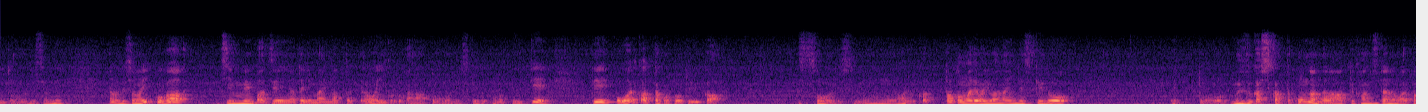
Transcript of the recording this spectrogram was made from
いと思うんですよね。なのでその1個がチームメンバー全員当たり前になったっていうのはいいことかなと思うんですけど思っていて。で一方悪かったことというかそうですね。悪かったとまでは言わないんですけどえっと難しかった困難だなって感じたのはやっぱ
